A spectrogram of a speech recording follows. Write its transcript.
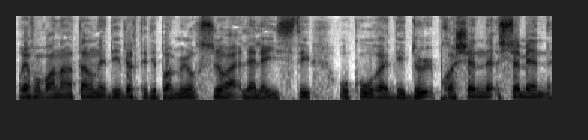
Bref, on va en entendre des vertes et des pommures sur la laïcité au cours des deux prochaines semaines.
